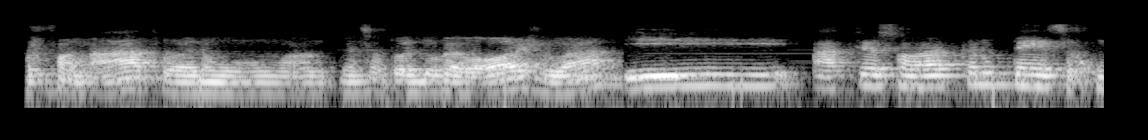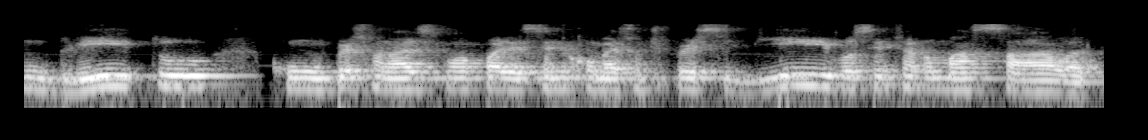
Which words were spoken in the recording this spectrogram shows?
orfanato, era uma, nessa torre do relógio lá, e a trilha sonora ficando tensa, com um grito, com personagens que vão aparecendo e começam a te perseguir, você entra numa sala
